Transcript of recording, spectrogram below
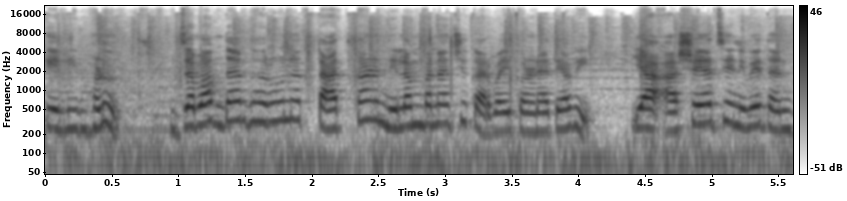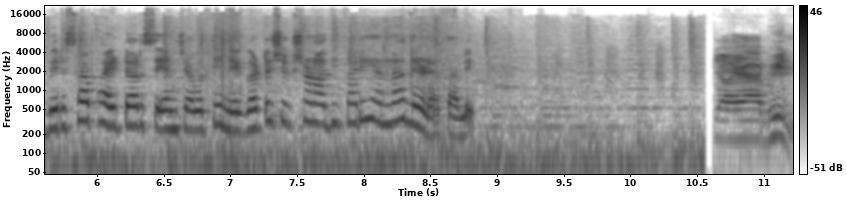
केली म्हणून जबाबदार धरून तात्काळ निलंबनाची कारवाई करण्यात यावी या आशयाचे निवेदन बिरसा फायटर्स यांच्या वतीने गट शिक्षण अधिकारी यांना देण्यात आले. जया भिल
